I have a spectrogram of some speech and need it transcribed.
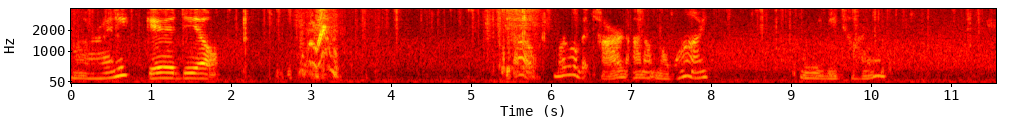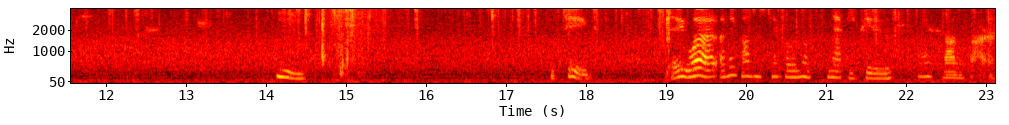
Alrighty, good deal. So, we're a little bit tired. I don't know why. We would be tired. Hmm. Fatigued. Tell you what, I think I'll just take a little nappy poo. Oh, not a fire.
